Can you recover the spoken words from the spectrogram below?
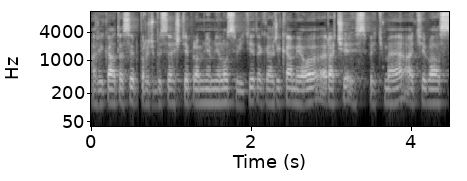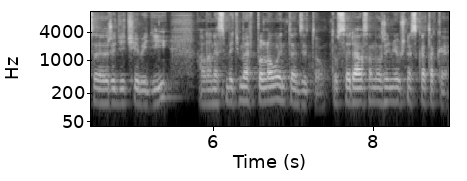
a říkáte si, proč by se ještě pro mě mělo svítit, tak já říkám, jo, radši svíťme, ať vás eh, řidiči vidí, ale nesmíťme v plnou intenzitou. To se dá samozřejmě už dneska také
